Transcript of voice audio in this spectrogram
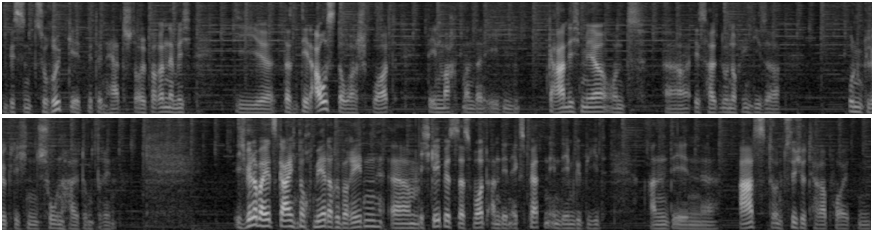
ein bisschen zurückgeht mit den Herzstolperern, nämlich die, den Ausdauersport, den macht man dann eben gar nicht mehr und äh, ist halt nur noch in dieser unglücklichen Schonhaltung drin. Ich will aber jetzt gar nicht noch mehr darüber reden. Ähm, ich gebe jetzt das Wort an den Experten in dem Gebiet, an den äh, Arzt und Psychotherapeuten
